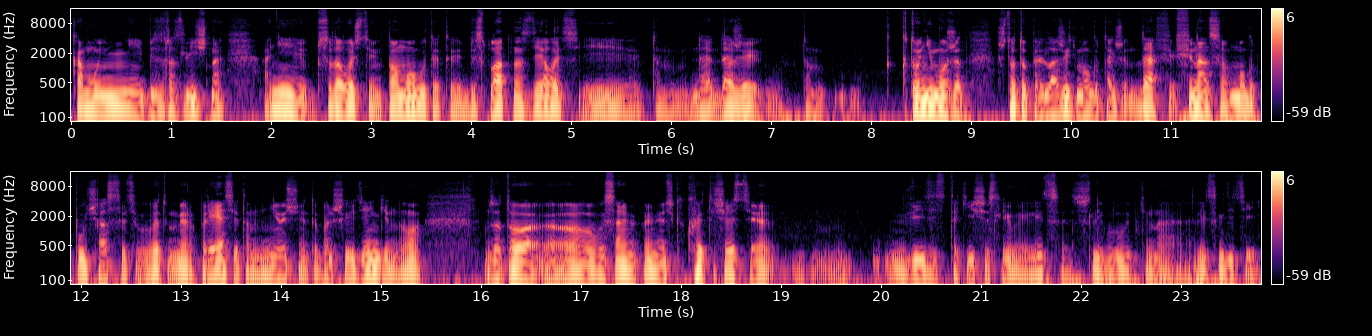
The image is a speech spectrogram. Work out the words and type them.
кому не безразлично, они с удовольствием помогут это бесплатно сделать. И там, да, даже там, кто не может что-то предложить, могут также, да, финансово могут поучаствовать в этом мероприятии, там не очень это большие деньги, но зато э, вы сами поймете какое-то счастье видеть такие счастливые лица, счастливые улыбки на лицах детей.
